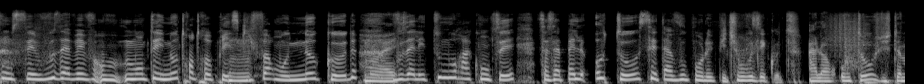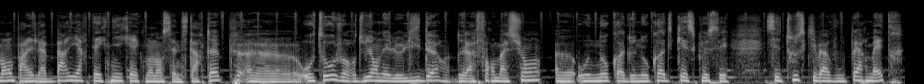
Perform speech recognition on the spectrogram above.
foncé, vous avez monté une autre entreprise Mhm. qui forme au no-code. Ouais. Vous allez tout nous raconter. Ça s'appelle Auto. C'est à vous pour le pitch. On vous écoute. Alors Auto, justement, on parlait de la barrière technique avec mon ancienne start-up. Euh, Auto, aujourd'hui, on est le leader de la formation euh, au no-code. No-code, qu'est-ce que c'est? C'est tout ce qui va vous permettre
